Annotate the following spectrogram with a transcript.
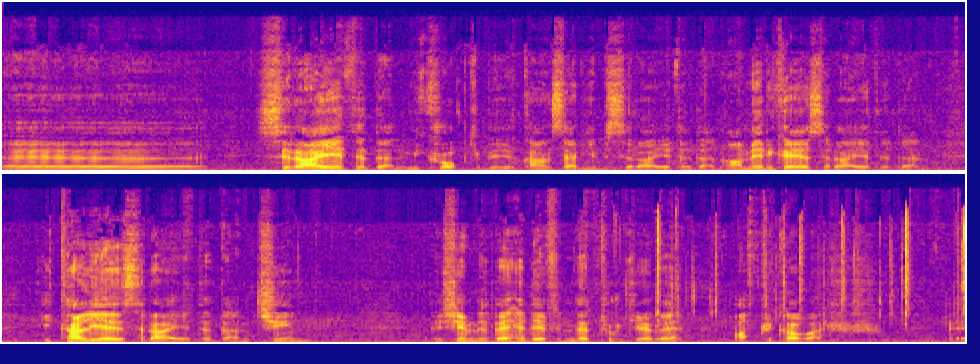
e, sirayet eden, mikrop gibi, kanser gibi sirayet eden, Amerika'ya sirayet eden, İtalya'ya sirayet eden Çin, e, şimdi de hedefinde Türkiye ve Afrika var. E,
